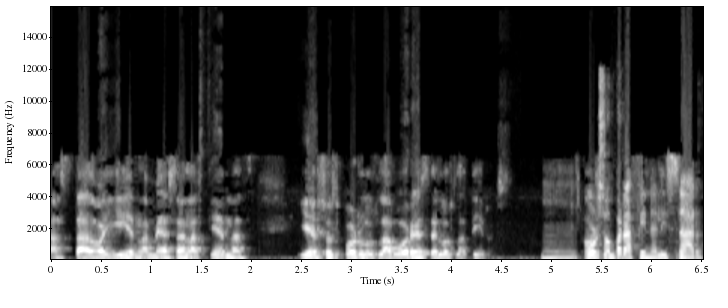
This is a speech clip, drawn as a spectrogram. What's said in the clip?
ha estado allí en la mesa, en las tiendas, y eso es por los labores de los latinos. Mm. Orson, para finalizar,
